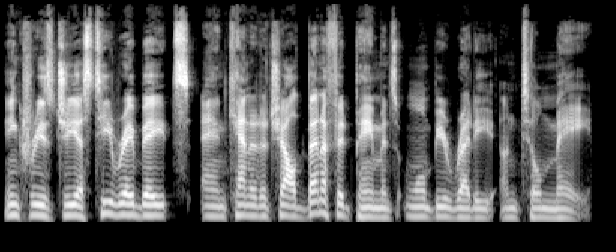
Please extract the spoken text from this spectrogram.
Increased GST rebates and Canada Child Benefit payments won't be ready until May.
